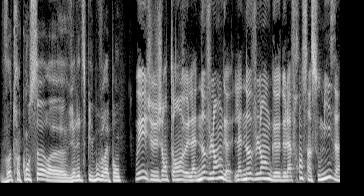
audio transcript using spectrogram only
Votre consoeur euh, Violette Spilbou vous répond. Oui, j'entends euh, la novlangue, la novlangue de la France insoumise,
